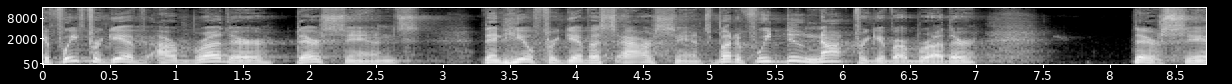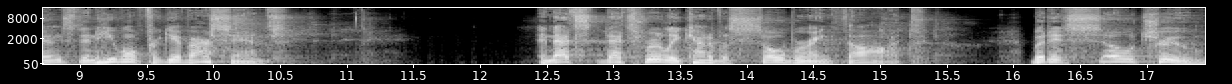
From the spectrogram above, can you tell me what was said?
if we forgive our brother their sins, then he'll forgive us our sins. But if we do not forgive our brother their sins, then he won't forgive our sins. And that's, that's really kind of a sobering thought. But it's so true.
